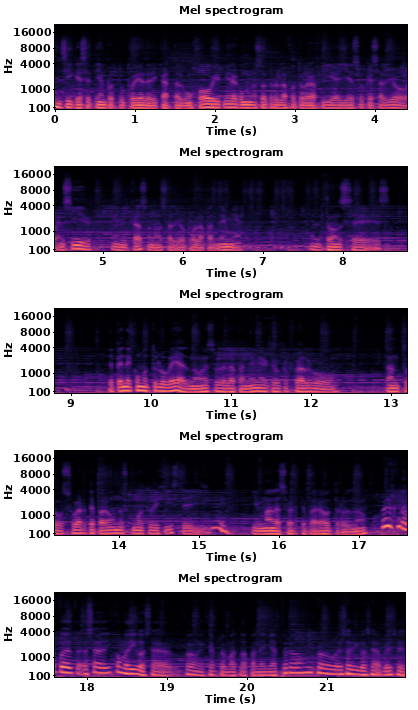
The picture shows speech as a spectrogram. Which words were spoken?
en sí que ese tiempo tú podías dedicarte a algún hobby. Mira como nosotros la fotografía y eso que salió en sí, en mi caso no salió por la pandemia. Entonces, depende cómo tú lo veas, ¿no? Eso de la pandemia creo que fue algo tanto suerte para unos como tú dijiste y, Sí. y mala suerte para otros, ¿no? Pero es que no puedes, o sea, y como digo, o sea, fue un ejemplo más la pandemia, pero mijo, eso digo, o sea, a veces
